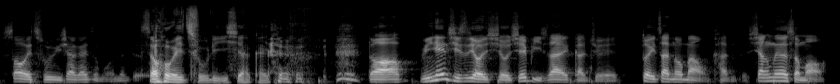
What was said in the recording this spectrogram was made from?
稍微处理一下该怎么那个。稍微处理一下该。对啊，明天其实有有些比赛感觉对战都蛮好看的，像那个什么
